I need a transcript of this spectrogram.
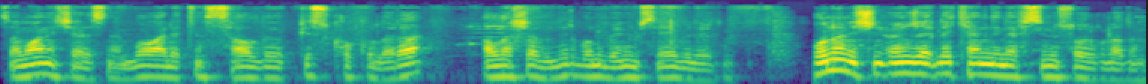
zaman içerisinde bu aletin saldığı pis kokulara alışabilir, bunu benimseyebilirdim. Bunun için öncelikle kendi nefsimi sorguladım.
